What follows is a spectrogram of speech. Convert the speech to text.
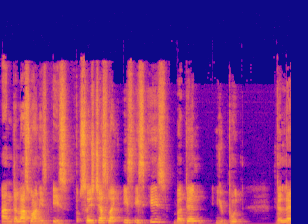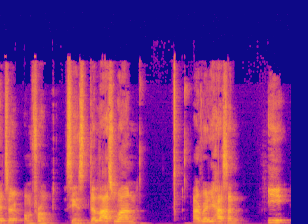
And the last one is IS. So it's just like IS, IS, IS, but then you put the letter on front. Since the last one already has an E,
